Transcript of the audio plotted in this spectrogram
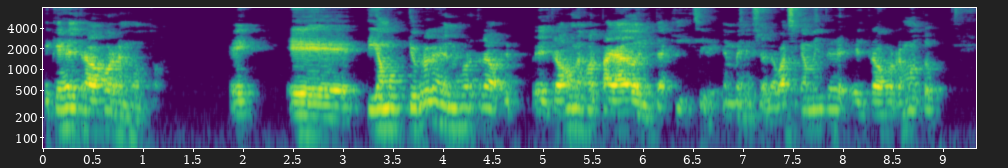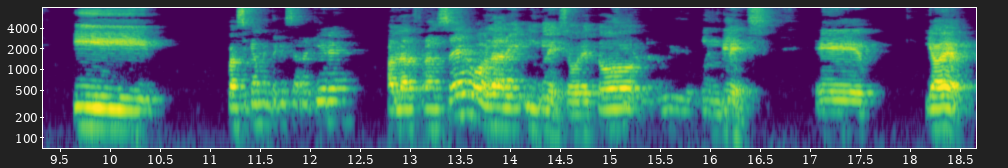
que es el trabajo remoto. Eh, digamos, yo creo que es el, mejor el trabajo mejor pagado ahorita aquí, en Venezuela. Básicamente el trabajo remoto. Y básicamente, ¿qué se requiere? ¿Hablar francés o hablar inglés? Sobre todo inglés. Eh, y a ver,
